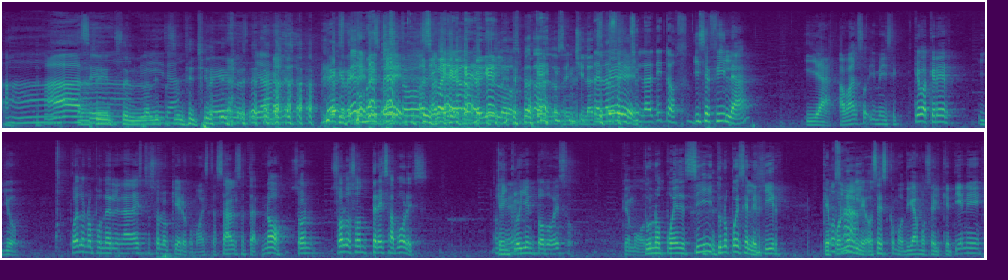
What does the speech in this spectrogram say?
Ah, Ah, sí. entonces el Lalito es mira. un enchilado. Eh, los- ya. Esperen, esperen. Así va a llegar a ¿Qué, pedir los. Los De los enchiladitos. Enchiladitos. Hice fila y ya, avanzo y me dice, ¿qué va a querer? Y yo, ¿puedo no ponerle nada a esto? Solo quiero como esta salsa, tal. No, son, solo son tres sabores que Ok. incluyen todo eso. Qué modo. Tú no puedes, sí, tú no puedes elegir qué O ponerle. sea- o sea, es como, digamos, el que tiene,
